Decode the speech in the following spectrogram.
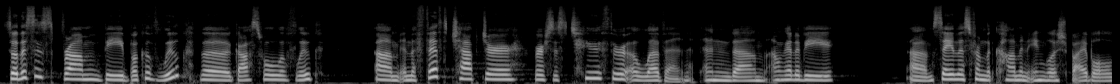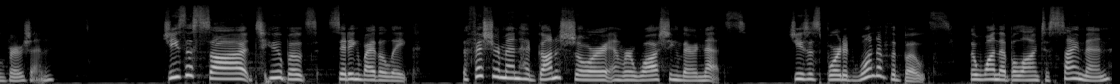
So, this is from the book of Luke, the Gospel of Luke, um, in the fifth chapter, verses 2 through 11. And um, I'm going to be um, saying this from the Common English Bible version. Jesus saw two boats sitting by the lake. The fishermen had gone ashore and were washing their nets. Jesus boarded one of the boats, the one that belonged to Simon,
